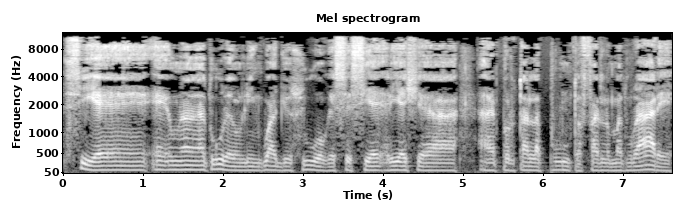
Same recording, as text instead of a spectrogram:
Sì, è, è una natura, è un linguaggio suo che se si è- riesce a, a portarlo a punto, a farlo maturare,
